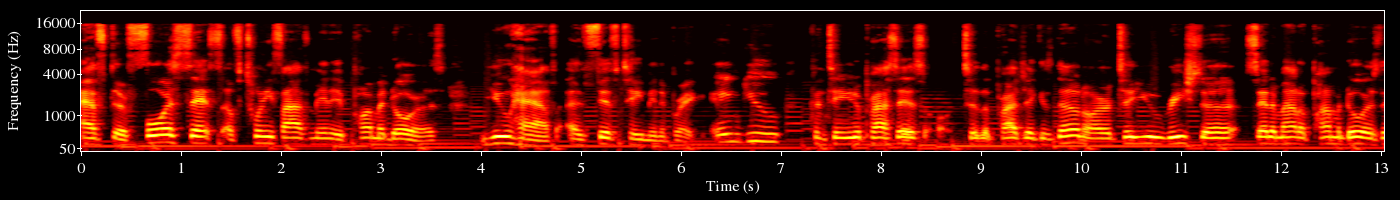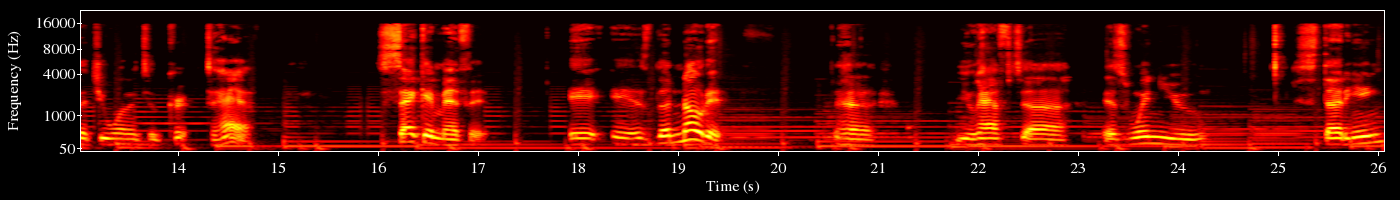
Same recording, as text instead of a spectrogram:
After four sets of 25 minute Pomodoros, you have a 15 minute break and you continue the process till the project is done or until you reach the set amount of Pomodoros that you wanted to, to have. Second method it is the noted. You have to, it's when you studying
